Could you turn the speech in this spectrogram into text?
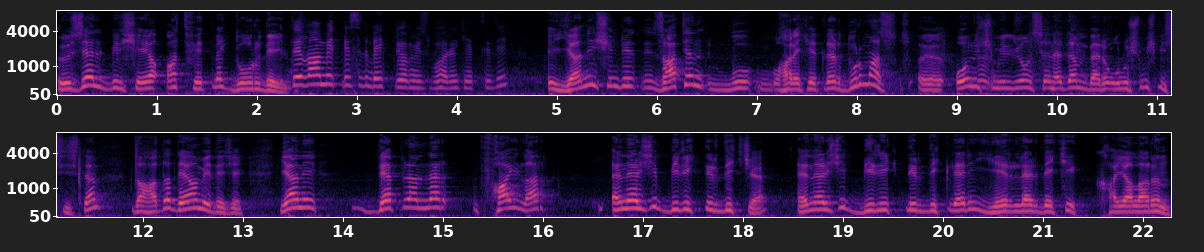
Özel bir şeye atfetmek doğru değildir. Devam etmesini bekliyor muyuz bu hareketliliğin? E, Yani şimdi zaten bu hareketler durmaz. E, 13 milyon seneden beri oluşmuş bir sistem daha da devam edecek. Yani depremler, faylar enerji biriktirdikçe, enerji biriktirdikleri yerlerdeki kayaların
